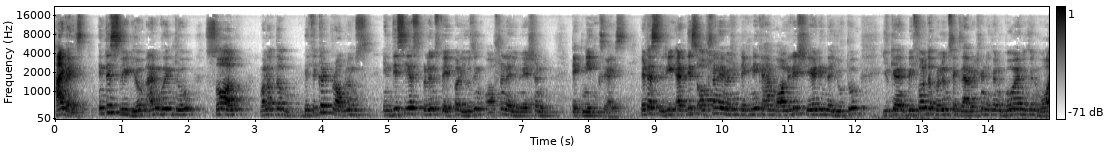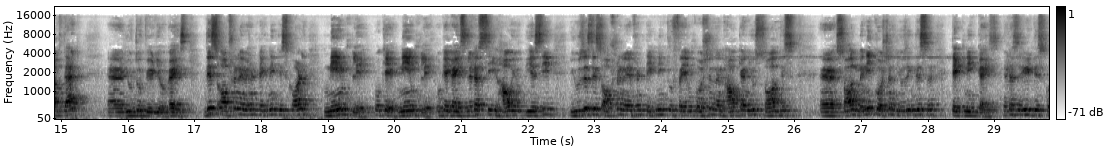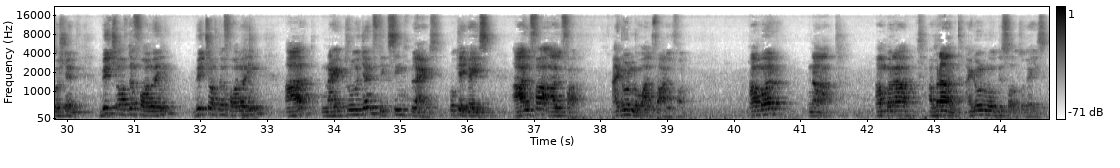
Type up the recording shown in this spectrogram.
Hi guys, in this video I am going to solve one of the difficult problems in this year's prelims paper using optional elimination techniques guys. Let us read at this optional elimination technique I have already shared in the YouTube. You can before the prelims examination you can go and you can watch that uh, YouTube video guys. This optional elimination technique is called name play. Okay, name play. Okay guys, let us see how UPSC uses this optional elimination technique to frame questions and how can you solve this uh, solve many questions using this uh, technique guys. Let us read this question. Which of the following which of the following are nitrogen fixing plants? Okay guys. Alfalfa. I don't know alfalfa. Amarnath. Amrath amranth i don't know this also guys.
